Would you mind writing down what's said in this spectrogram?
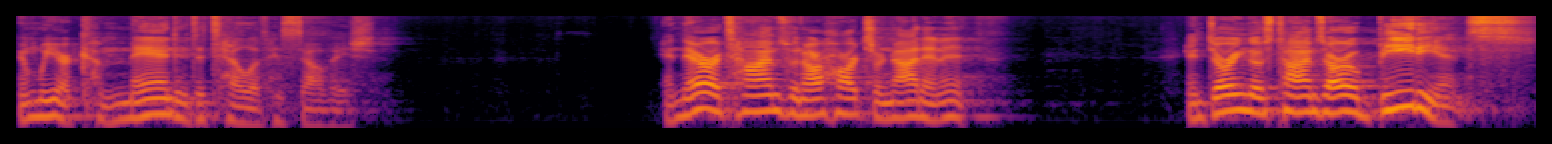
and we are commanded to tell of his salvation. And there are times when our hearts are not in it. And during those times, our obedience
